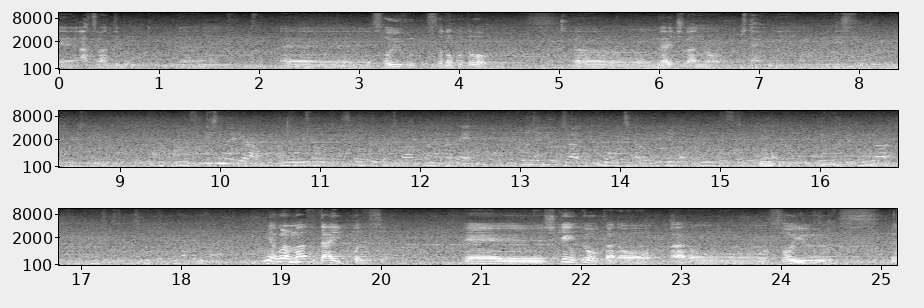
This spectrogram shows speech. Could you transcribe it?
えー、集まってくること、えー、そういうそのことをが一番の期待です。いろいろそういうことがあった中で、この技術は雲を使う例だと思うんですけれや、これまず第一歩ですよ。えー、試験評価の、あのそういう、え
